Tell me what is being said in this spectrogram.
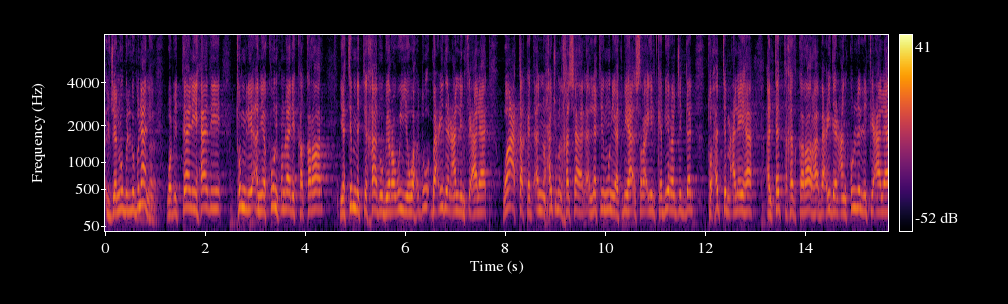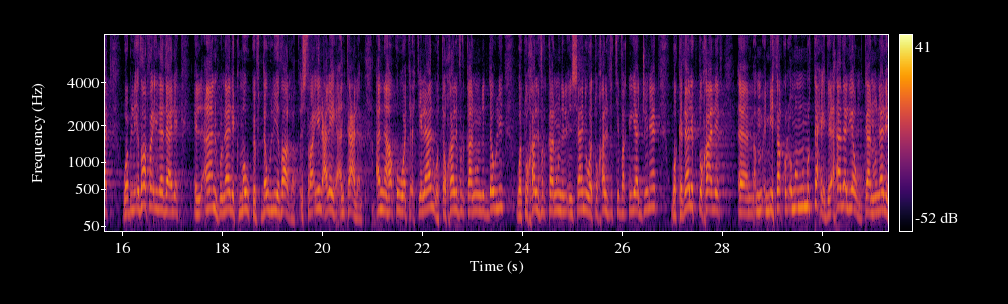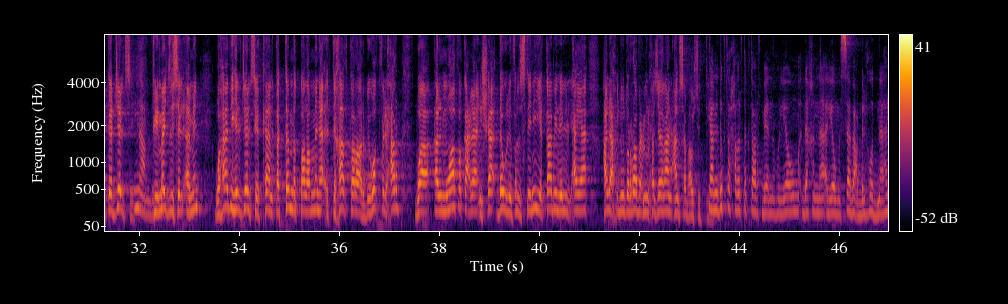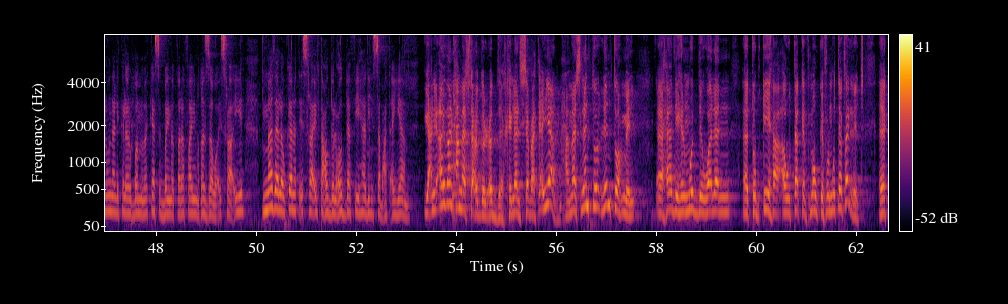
الجنوب اللبناني. وبالتالي هذه تملي أن يكون هنالك قرار يتم اتخاذه بروية وهدوء بعيدا عن الانفعالات. وأعتقد أن حجم الخسائر التي منيت بها إسرائيل كبيرة جدا تحتم عليها أن تتخذ قرارها بعيدا عن كل الانفعالات. وبالإضافة إلى ذلك الآن هنالك موقف دولي ضاغط. إسرائيل عليها أن تعلم أنها قوة احتلال وتخالف القانون الدولي. وتخالف القانون الإنساني وتخالف اتفاقيات جنيف وكذلك تخالف ميثاق الأمم المتحدة. هذا اليوم كان هنالك جلسة نعم. في مجلس الأمن وهذه الجلسة كان قد تم الطلب منها اتخاذ قرار بوقف الحرب والموافقة على إنشاء دولة فلسطينية قابلة للحياة على حدود الرابع من حزيران عام 67 يعني دكتور حضرتك تعرف بأنه اليوم دخلنا اليوم السابع بالهدنة. هل هنالك لربما مكاسب بين الطرفين غزة وإسرائيل؟ ماذا لو كانت إسرائيل تعد العدة في هذه السبعة أيام؟ يعني أيضا حماس تعد العدة خلال السبعه أيام. حماس لن لن تهمل هذه المدة ولن تبقيها أو تقف موقف المتفرج.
